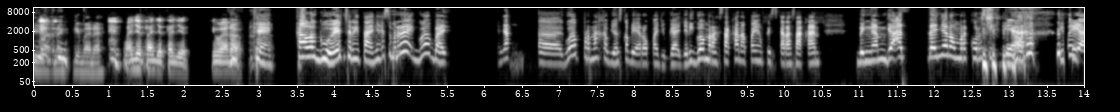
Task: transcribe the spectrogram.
Gimana gimana? lanjut, lanjut, lanjut. Gimana? Oke, kalau gue ceritanya sebenarnya gue banyak eh, gue pernah ke bioskop di Eropa juga, jadi gue merasakan apa yang Friska rasakan dengan gak adanya nomor kursi. Ya. itu ya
